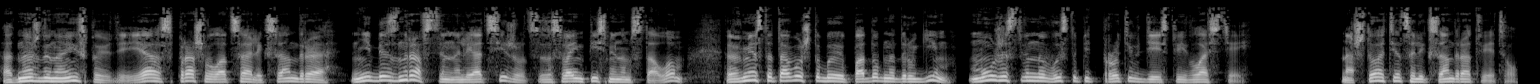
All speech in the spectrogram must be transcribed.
Однажды на исповеди я спрашивал отца Александра, не безнравственно ли отсиживаться за своим письменным столом, вместо того, чтобы, подобно другим, мужественно выступить против действий властей. На что отец Александра ответил,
